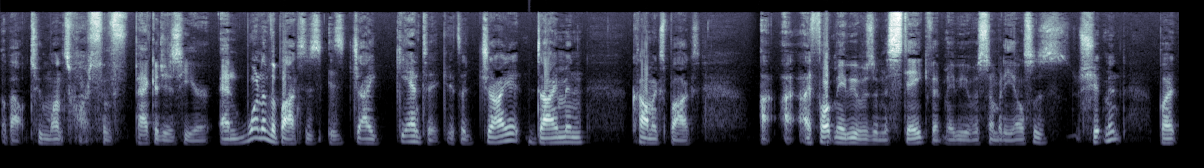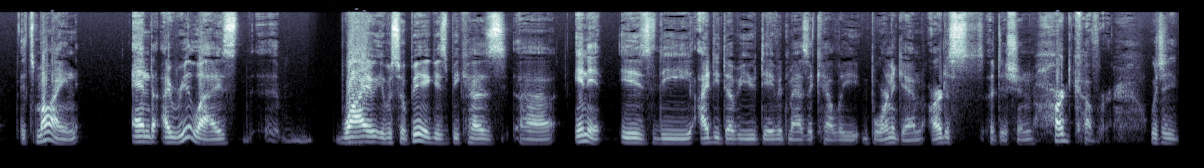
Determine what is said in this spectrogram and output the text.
about two months worth of packages here. And one of the boxes is gigantic. It's a giant diamond comics box I, I thought maybe it was a mistake, that maybe it was somebody else's shipment, but it's mine. And I realized uh, why it was so big is because uh, in it is the IDW David Mazzucchelli Born Again Artist's Edition hardcover, which I,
